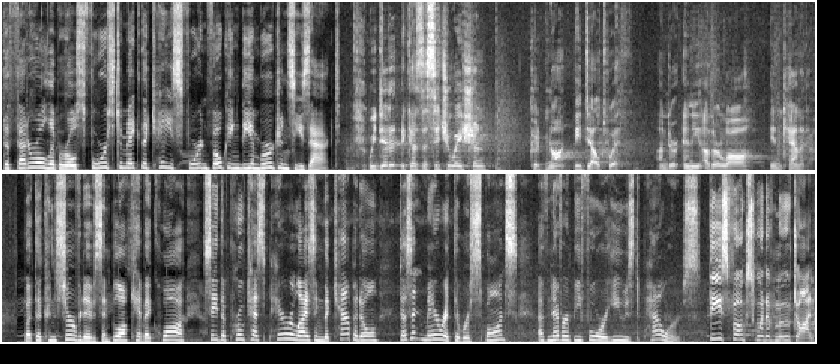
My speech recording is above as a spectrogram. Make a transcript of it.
The federal Liberals forced to make the case for invoking the Emergencies Act. We did it because the situation could not be dealt with under any other law in Canada. But the Conservatives and Bloc Québécois say the protests paralyzing the capital doesn't merit the response of never before used powers. These folks would have moved on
